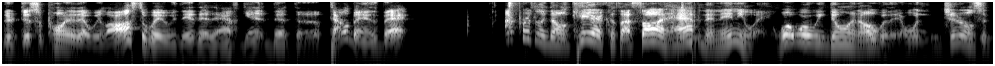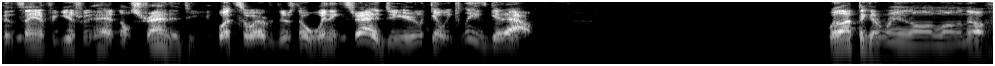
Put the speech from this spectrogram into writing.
They're disappointed that we lost the way we did that Afghan that the Taliban's back. I personally don't care because I saw it happening anyway. What were we doing over there when generals have been saying for years we had no strategy whatsoever? There's no winning strategy here. Can we please get out? Well, I think I ran on long enough.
